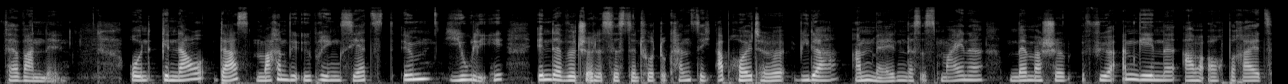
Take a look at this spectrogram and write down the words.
verwandeln? Und genau das machen wir übrigens jetzt im Juli in der Virtual Assistant Tour. Du kannst dich ab heute wieder anmelden. Das ist meine Membership für angehende, aber auch bereits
